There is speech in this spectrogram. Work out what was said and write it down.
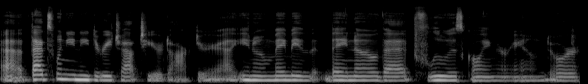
Uh, that's when you need to reach out to your doctor. Uh, you know, maybe they know that flu is going around, or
